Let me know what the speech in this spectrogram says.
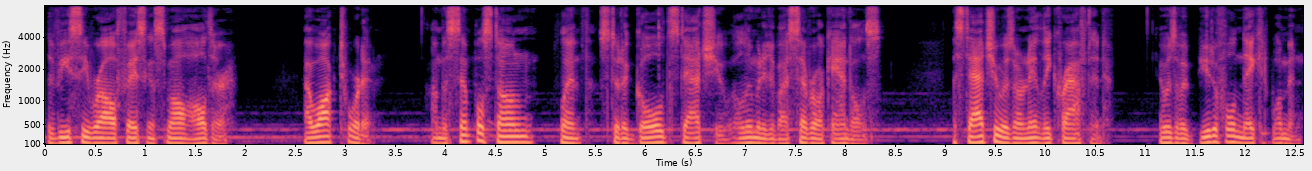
The VC were all facing a small altar. I walked toward it. On the simple stone plinth stood a gold statue illuminated by several candles. The statue was ornately crafted. It was of a beautiful naked woman.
